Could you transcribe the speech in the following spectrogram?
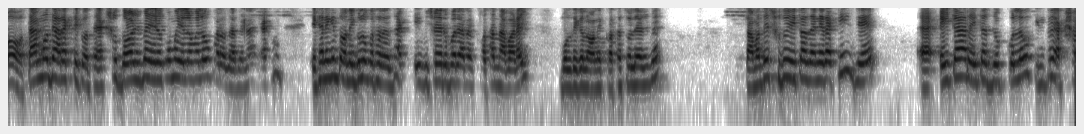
ও, তার মধ্যে আরেকটি কথা, একশো দশ বা এরকম এলোমেলোও করা যাবে না। এখন এখানে কিন্তু অনেকগুলো কথা যাক, এই বিষয়ের উপরে আর কথা না বাড়াই, বলতে গেলে অনেক কথা চলে আসবে। তা আমাদের শুধু এটা জানিয়ে রাখি যে এইটা আর এটা যোগ করলেও কিন্তু একশো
